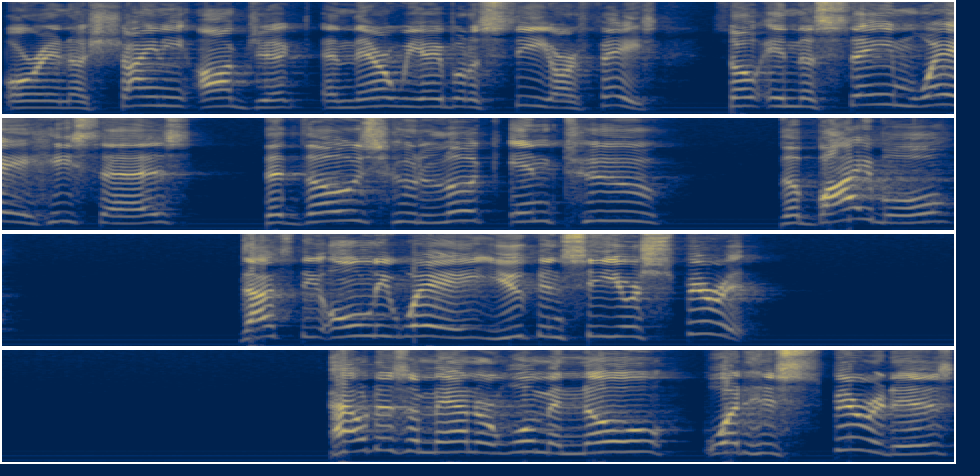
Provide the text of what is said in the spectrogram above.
or in a shiny object, and there we're able to see our face. So, in the same way, he says that those who look into the Bible, that's the only way you can see your spirit. How does a man or woman know what his spirit is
